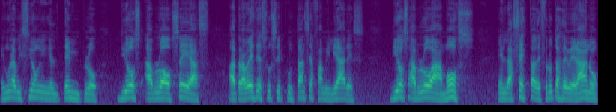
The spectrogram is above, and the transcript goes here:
en una visión en el templo. Dios habló a Oseas a través de sus circunstancias familiares. Dios habló a Amós en la cesta de frutas de verano.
